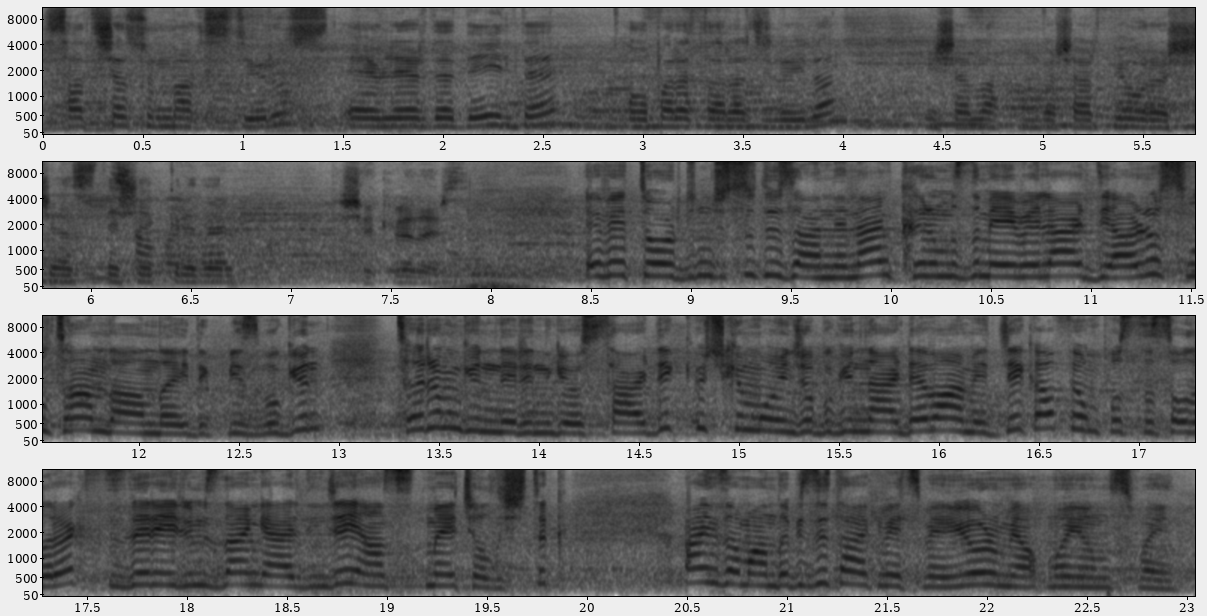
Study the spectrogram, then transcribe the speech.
satışa sunmak istiyoruz. Evlerde değil de kooperatif aracılığıyla inşallah bunu başartmaya uğraşacağız. Teşekkür ederim. Teşekkür ederiz. Evet dördüncüsü düzenlenen Kırmızı Meyveler Diyarı Sultan Dağı'ndaydık biz bugün. Tarım günlerini gösterdik. Üç gün boyunca bu günler devam edecek. Afyon Postası olarak sizlere elimizden geldiğince yansıtmaya çalıştık. Aynı zamanda bizi takip etmeyi, yorum yapmayı unutmayın.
